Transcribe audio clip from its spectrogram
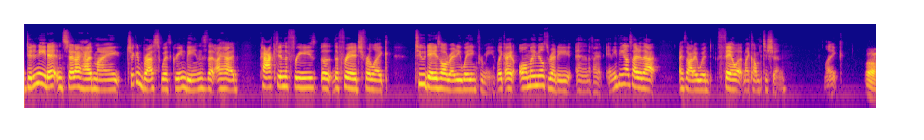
didn't eat it. Instead, I had my chicken breast with green beans that I had packed in the freeze, uh, the fridge for, like, two days already waiting for me. Like I had all my meals ready, and if I had anything outside of that, I thought I would fail at my competition. Like Oh,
